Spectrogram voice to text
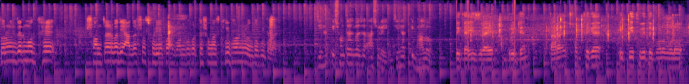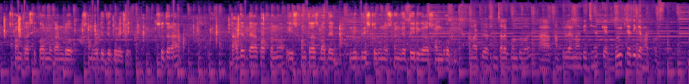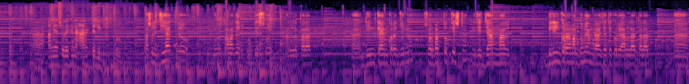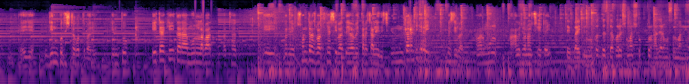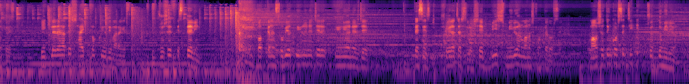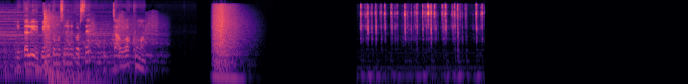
তরুণদের মধ্যে সন্ত্রাসবাদী আদর্শ ছড়িয়ে পড়া বন্ধ করতে সমাজ কি ধরনের উদ্যোগ নিতে পারে? জিহাদ কি সন্ত্রাসবাদ আসলেই জিহাদ কি ভালো? আমেরিকা ইসরায়েল ব্রিটেন তারাই সব থেকে এই পৃথিবীতে বড় বড় সন্ত্রাসী কর্মকাণ্ড সংগঠিত করেছে। সুতরাং তাদের দ্বারা কখনো এই সন্ত্রাসবাদের নির্দিষ্ট কোনো সংজ্ঞা তৈরি করা সম্ভব না আমার প্রিয় সঞ্চালক বন্ধুবর আহ, আব্দুল্লাহ মাহাদি জিহাদকে দুইটা দিকে ভাগ করছে। আমি আসলে এখানে আরেকটা দিক ভাগ করব। আসলে জিহাদ তো মূলত আমাদের উদ্দেশ্যই আল্লাহ তালার দিন কায়েম করার জন্য। সর্বাত্মক চেষ্টা নিজের জান মাল বিলীন করার মাধ্যমে আমরা যাতে করে আল্লাহ তালার আহ, এই যে দিন প্রতিষ্ঠা করতে পারি। কিন্তু এটাকেই তারা মোল্লাবাদ অর্থাৎ এই মানে সন্ত্রাসবাদ ফেসিবাদ এভাবে তারা চালিয়ে দিচ্ছে। কিন্তু তারা নিজেরাই ফেসিবাদ আমার মূল আলোচনা হচ্ছে এটাই। বাইতুল মুকদ্দাস দখলের সময় সত্তর হাজার মুসলমান নিহত হয়েছে। হিটলারের হাতে ষাট লক্ষ ইহুদি মারা গেছে। জোসেফ স্টেলিন তৎকালীন সোভিয়েত ইউনিয়নের ইউনিয়নের যে ফেসিস্ট স্বৈরাচার ছিল, সে বিশ মিলিয়ন মানুষকে হত্যা করছে। মাও করছে চীন, চোদ্দ মিলিয়ন। ইতালির বেনিতো মুসলিনি করছে চার লক্ষ মানুষ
